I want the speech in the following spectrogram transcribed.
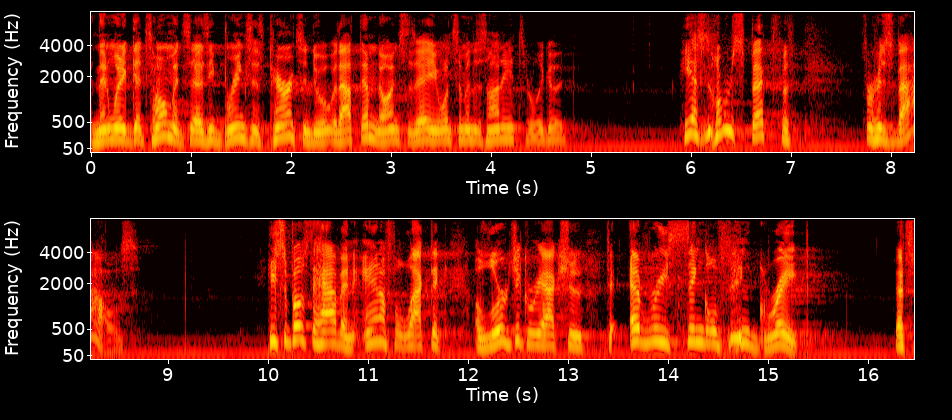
And then when he gets home, it says he brings his parents into it without them knowing. Says, "Hey, you want some of this honey? It's really good." He has no respect for, for his vows. He's supposed to have an anaphylactic allergic reaction to every single thing grape. That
